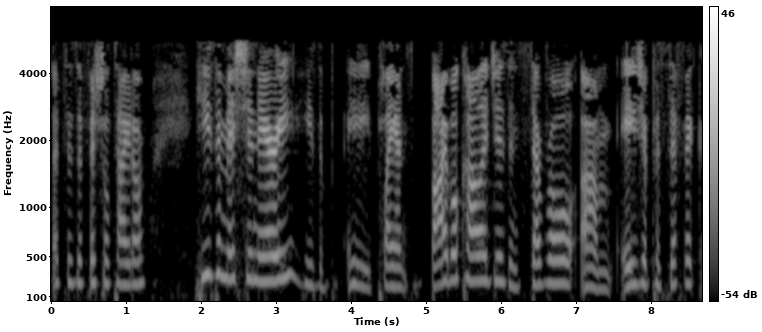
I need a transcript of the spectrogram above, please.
That's his official title. He's a missionary. He's a, he plants Bible colleges in several um, Asia Pacific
